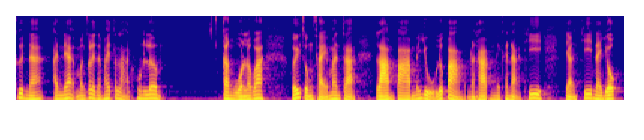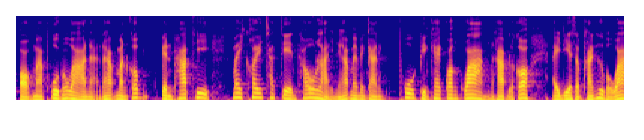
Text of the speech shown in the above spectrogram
ขึ้นนะ อันเนี้ยมันก็เลยทำให้ตลาดหุ้นเริ่มกังวลแล้วว่าเฮ้ยสงสัยมันจะลามปามไม่อยู่หรือเปล่านะครับในขณะที่อย่างที่นายกออกมาพูดเมื่อวานนะครับ มันก็เป็นภาพที่ไม่ค่อยชัดเจนเท่าไหร่นะครับ มันเป็นการ พูดเพียงแค่กว้างๆนะครับแล้วก็ไอเดียสำคัญคือบอกว่า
